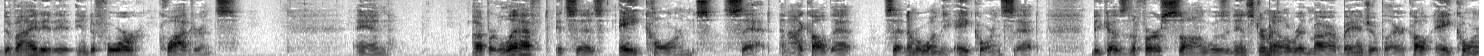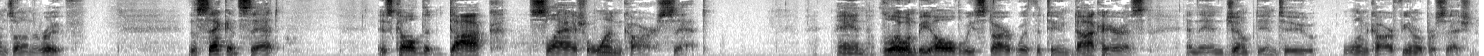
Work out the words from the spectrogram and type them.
divided it into four quadrants. And upper left, it says Acorns set. And I called that set number one the Acorn set because the first song was an instrumental written by our banjo player called Acorns on the Roof. The second set is called the Doc slash One Car set. And lo and behold, we start with the tune Doc Harris and then jumped into One Car Funeral Procession.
